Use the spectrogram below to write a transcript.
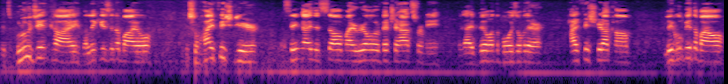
it's Blue Jinkai. The link is in the bio. There's some high fish gear. The same guys that sell my Reel Adventure hats for me. The guy Bill and the boys over there. HiFishGear.com. Link will be in the bio.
